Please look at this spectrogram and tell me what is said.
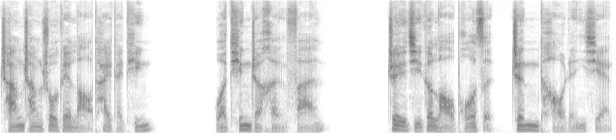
常常说给老太太听，我听着很烦。这几个老婆子真讨人嫌。”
